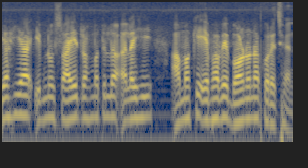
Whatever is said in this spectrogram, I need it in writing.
ইয়াহিয়া ইবনু সাঈদ রহমতুল্লা আলহি আমাকে এভাবে বর্ণনা করেছেন।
